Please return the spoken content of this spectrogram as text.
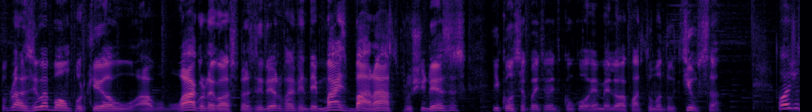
O Brasil é bom, porque o, a- o agronegócio brasileiro vai vender mais barato para os chineses e, consequentemente, concorrer melhor com a turma do Tio Sam. Hoje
